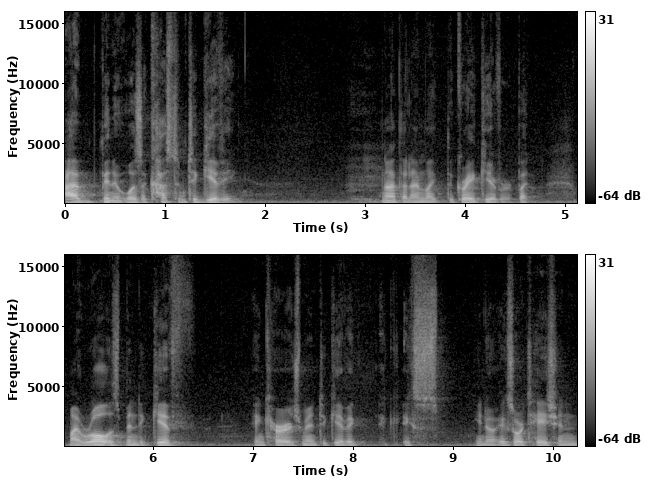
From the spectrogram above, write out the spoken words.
I've been was accustomed to giving. Not that I'm like the great giver, but my role has been to give encouragement, to give ex, you know, exhortation,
